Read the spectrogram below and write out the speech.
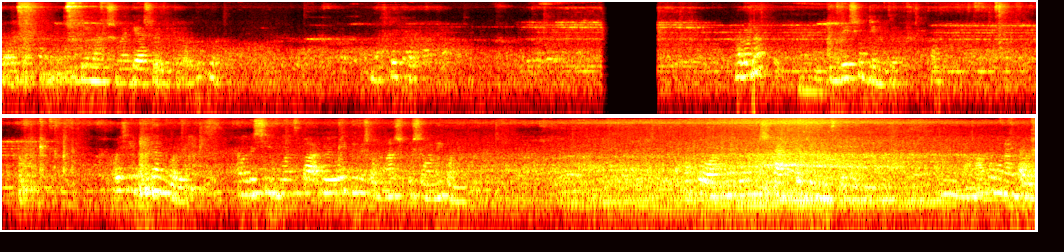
যায় সময় গ্যাস হয়ে যেতে পারে বুঝলো? একটু ওই সেই বিধান করে। আমাদের শিবগঞ্জ পার হয়ে ওই দিকে সব পুষে অনেক অনেক। আমাকে মনে হয় তাহলে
